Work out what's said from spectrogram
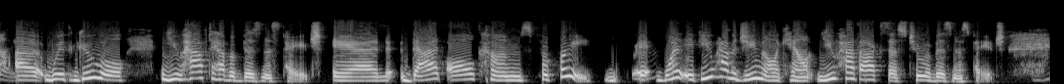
Right. Uh, with Google, you have to have a business page, and that all comes for free. Mm-hmm. if you have a Gmail account, you have access to a business page. Mm-hmm.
